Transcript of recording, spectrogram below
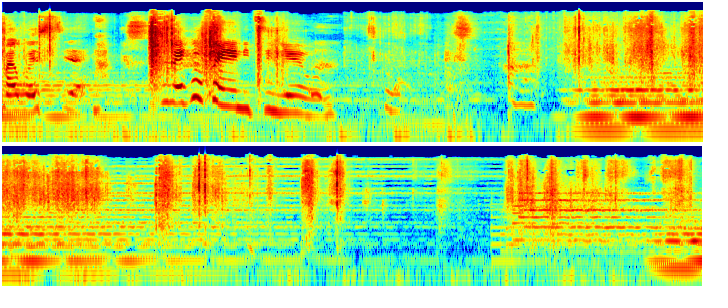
My waist here. We were here find anything here. oh.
